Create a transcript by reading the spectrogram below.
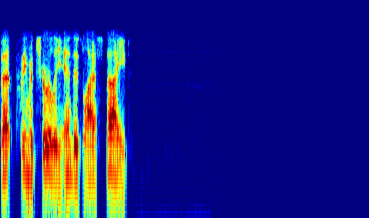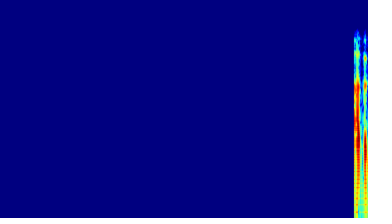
that prematurely ended last night. Uh, the,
